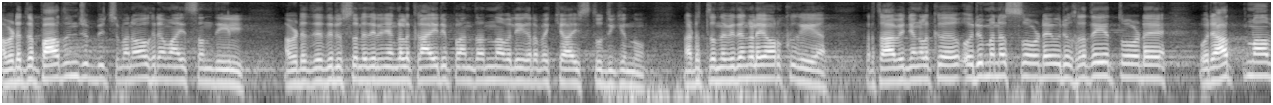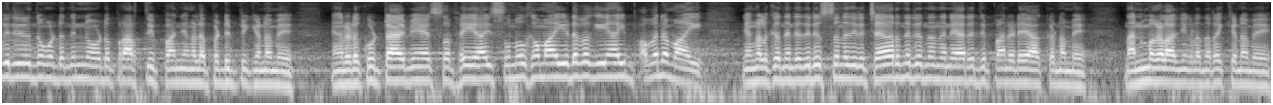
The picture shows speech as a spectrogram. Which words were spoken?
അവിടുത്തെ പാദം ചുംബിച്ച് മനോഹരമായ സന്ധിയിൽ അവിടുത്തെ തിരുസന്നിധിയിൽ ഞങ്ങൾക്കായിരിക്കാൻ തന്ന വലിയ കൃപയ്ക്കായി സ്തുതിക്കുന്നു. നടത്തുന്ന വിധങ്ങളെ ഓർക്കുകയാണ് കർത്താവ് ഞങ്ങൾക്ക് ഒരു മനസ്സോടെ ഒരു ഹൃദയത്തോടെ ഒരു ആത്മാവിലിരുന്നു കൊണ്ട് നിന്നോട് പ്രാർത്ഥിപ്പാൻ ഞങ്ങളെ പഠിപ്പിക്കണമേ. ഞങ്ങളുടെ കൂട്ടായ്മയായി സഭയായി സമൂഹമായി ഇടവകയായി ഭവനമായി ഞങ്ങൾക്ക് നിന്റെ തിരുസന്നതിൽ ചേർന്നിരുന്ന് നിന്നെ ആരാധിപ്പാൻ ഇടയാക്കണമേ. നന്മകളാൽ ഞങ്ങളെ നിറയ്ക്കണമേ.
